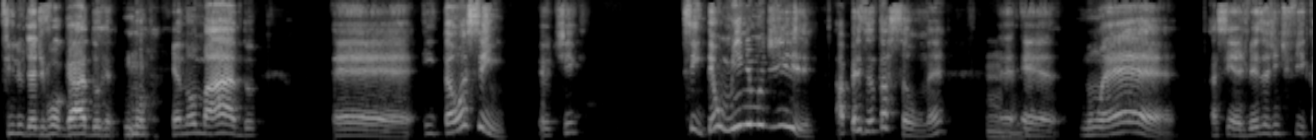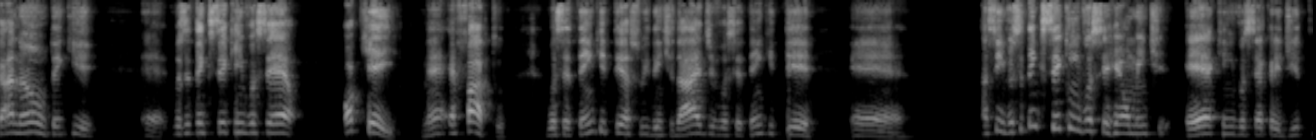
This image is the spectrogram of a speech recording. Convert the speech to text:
filho de advogado renomado. É... Então, assim, eu tinha que sim, tem um mínimo de apresentação, né? É, uhum. É, é, não é assim, às vezes a gente fica, ah, não, tem que. É, você tem que ser quem você é, ok, né? É fato. Você tem que ter a sua identidade, você tem que ter. É, assim, você tem que ser quem você realmente é, quem você acredita.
